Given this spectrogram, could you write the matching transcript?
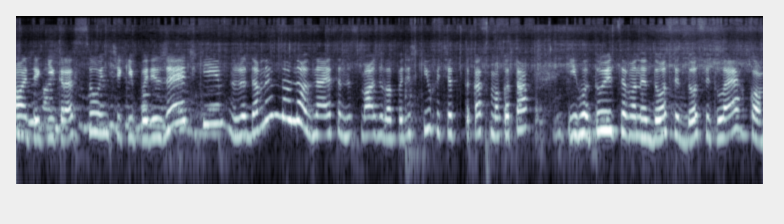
Ось такі красунчики, пиріжечки. Вже давним-давно, знаєте, не смажила пиріжків, хоча це така смакота. І готуються вони досить-досить легко.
